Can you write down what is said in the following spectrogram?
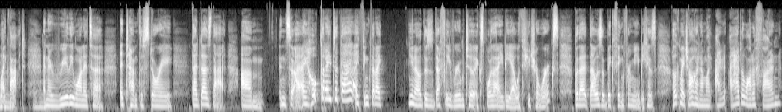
like that. And I really wanted to attempt a story that does that. Um, and so I I hope that I did that. I think that I, you know, there's definitely room to explore that idea with future works. But that, that was a big thing for me because I look at my childhood and I'm like, I, I had a lot of fun.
